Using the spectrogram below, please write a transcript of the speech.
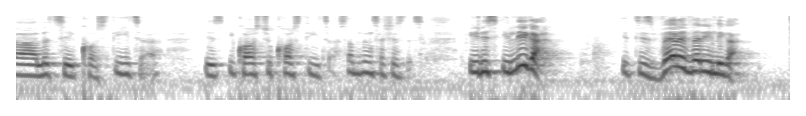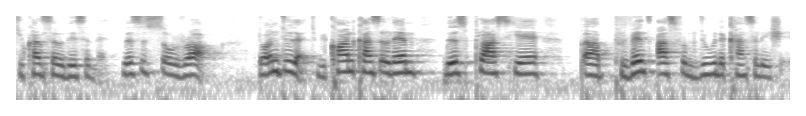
uh, let's say, cos theta, is equals to cos theta, something such as this. It is illegal. It is very, very illegal to cancel this and that. This is so wrong. Don't do that. We can't cancel them. This plus here uh, prevents us from doing the cancellation.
